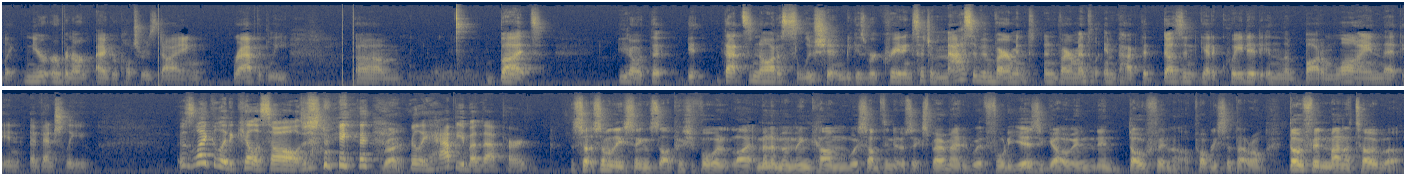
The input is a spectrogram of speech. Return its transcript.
like near urban ar- agriculture is dying rapidly. Um, but you know that it that's not a solution because we're creating such a massive environment environmental impact that doesn't get equated in the bottom line that in eventually is likely to kill us all. Just to be Right. really happy about that part. So some of these things like pushing forward, like minimum income, was something that was experimented with 40 years ago in, in Dauphin. I probably said that wrong. Dauphin, Manitoba,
